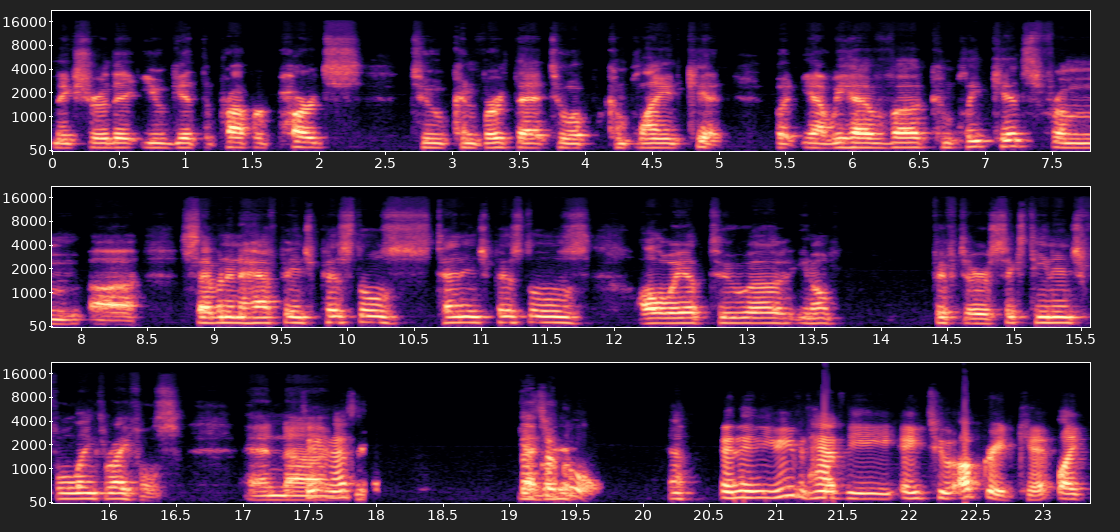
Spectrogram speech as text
make sure that you get the proper parts to convert that to a compliant kit. But yeah we have uh, complete kits from uh, seven and a half inch pistols ten inch pistols all the way up to uh, you know 50 or 16 inch full length rifles. And uh, See, that's that's yeah, so cool. Yeah. And then you even have the A2 upgrade kit. Like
